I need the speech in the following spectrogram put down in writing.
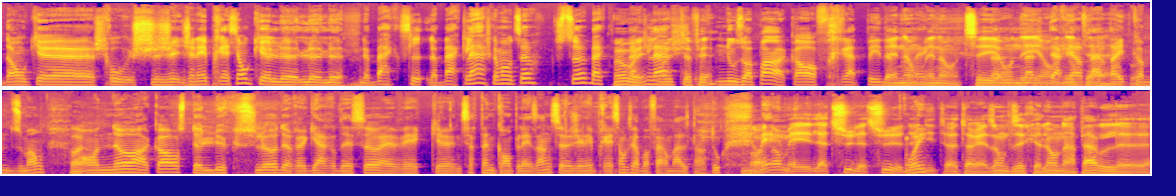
Donc, euh, je trouve, j'ai l'impression que le, le, le, le, back- le backlash, comment on dit ça? C'est ça? Back- Oui, oui, backlash oui, tout à fait. nous a pas encore frappé de Ben non, mais non. non. tu sais, dans- on est. le on derrière est de la tête comme du monde. Ouais. On a encore ce luxe-là de regarder ça avec euh, une certaine complaisance. J'ai l'impression que ça va faire mal tantôt. Non, mais, non, mais là-dessus, là-dessus, Oui. Denis, t'as as raison de dire que là, on en parle euh,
